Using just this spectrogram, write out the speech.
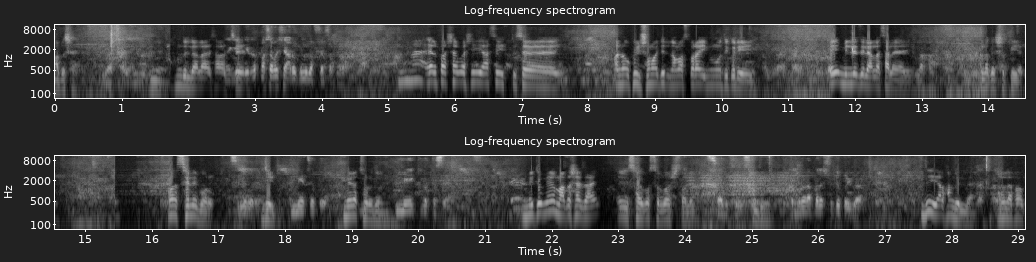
মাদ্রাসায়। জি, আলহামদুলিল্লাহ চালাচ্ছে এটার পাশাপাশি আরও কোনো ব্যবসা আছে না এর পাশাপাশি আছে একটু মানে অফিস সময় দিন নামাজ পড়াই ইমামতি করি এই এই মিলে দিলে আল্লাহ আর আল্লাহ আল্লাহকে শুক্রিয়া। আমার ছেলে বড়। ছেলে বড়? জি। মেয়ে ছোট? মেয়েরা ছোট জন মেয়ে কি করতেছে? মেয়ে মেয়ে মাদ্রাসায় যায় এই ছয় বছর বয়স চলে। ছয় বছর জি। আপনাদের সুখী পরিবার? জি আলহামদুলিল্লাহ। আল্লাহ পাক,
